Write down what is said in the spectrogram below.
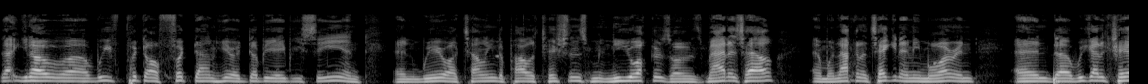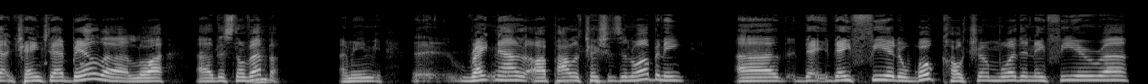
that you know uh, we've put our foot down here at WABC and and we are telling the politicians New Yorkers are as mad as hell and we're not going to take it anymore and and uh, we got to cha- change that bail uh, law uh, this November. I mean, uh, right now our politicians in Albany they they fear the woke culture more than they fear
